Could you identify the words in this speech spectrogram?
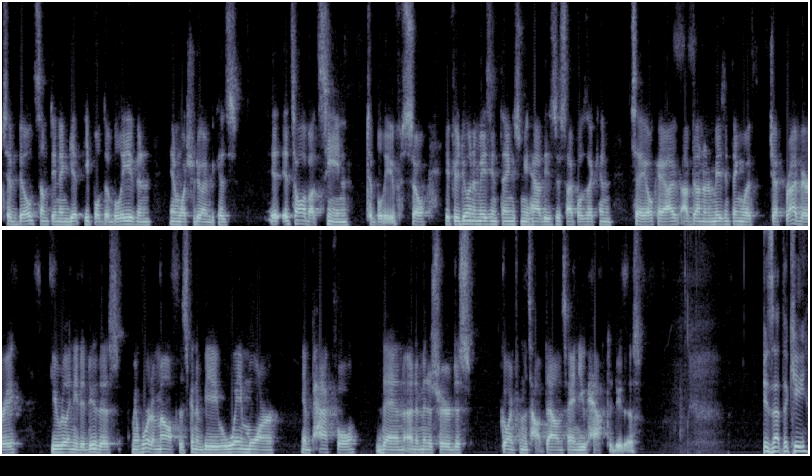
to build something and get people to believe in in what you're doing because it, it's all about seeing to believe. So if you're doing amazing things and you have these disciples that can say okay I've, I've done an amazing thing with jeff bradbury. You really need to do this i mean word of mouth is going to be way more impactful than an administrator just going from the top down saying you have to do this. Is that the key?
